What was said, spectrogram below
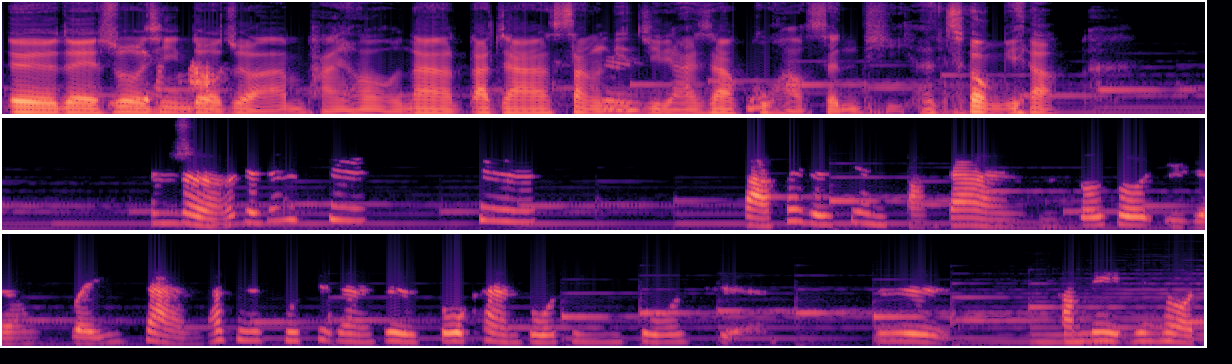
对对对，所有事情都有最好安排哈。那大家上了年纪的还是要顾好身体，很重要。真的，而且就是去去。法会的现场，当然都说与人为善，他其实出去真的是多看多听多学，就是旁边一定会有其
